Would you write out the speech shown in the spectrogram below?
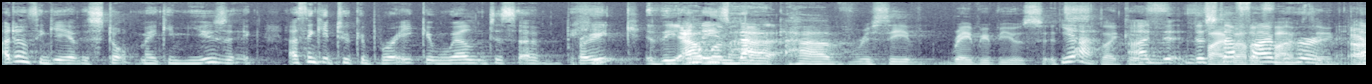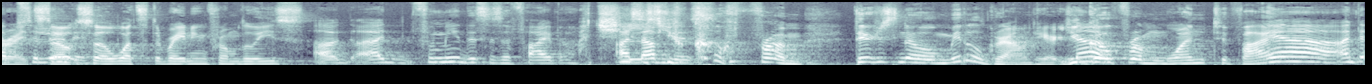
I don't think he ever stopped making music. I think he took a break, a well-deserved break. He- the and album ha- have received rave reviews. It's Yeah, like a uh, the- the five stuff out of I've five heard, thing. All right. So absolutely. so what's the rating from Louise? Uh, I, for me, this is a five. I Jesus, love you this. go from there's no middle ground here. You No. go from one to five. Yeah, I d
